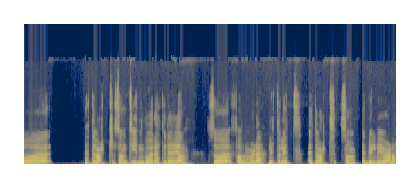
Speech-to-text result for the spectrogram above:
Og etter hvert som tiden går etter det igjen, så falmer det litt og litt etter hvert som et bilde gjør, da.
